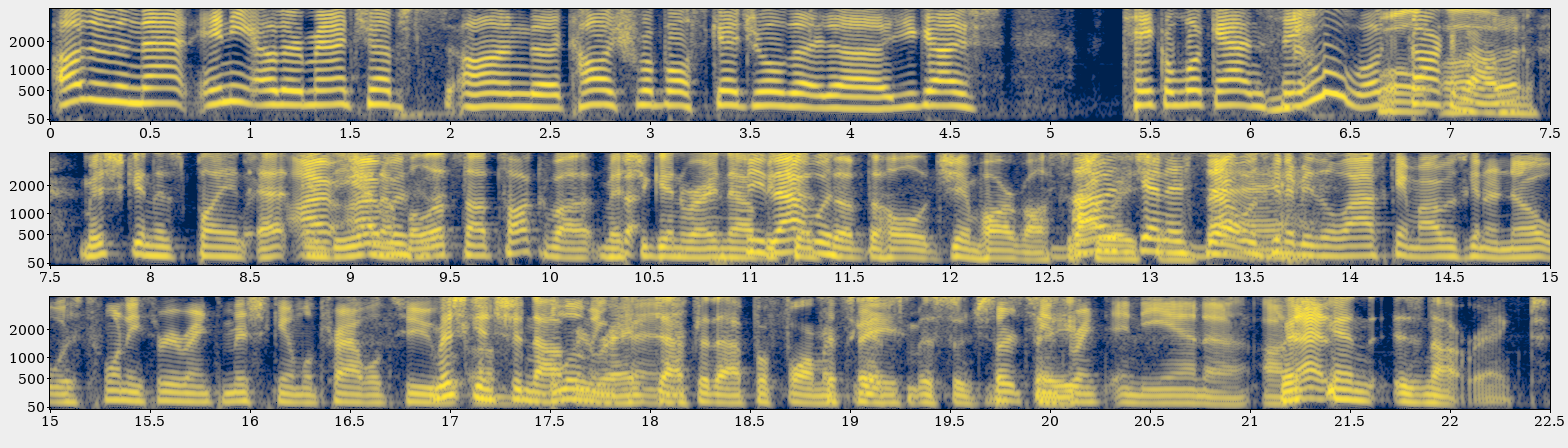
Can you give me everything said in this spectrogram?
other than that, any other matchups on the college football schedule that uh, you guys take a look at and say, "Ooh, let's Well, talk about um, it." Michigan is playing at I- I Indiana, was- but let's not talk about Michigan right now See, because was- of the whole Jim Harbaugh I situation. was gonna say That was going to be the last game I was going to know. It was 23 ranked Michigan will travel to Michigan uh, should not be Bloomington ranked after that performance face against Michigan 13th State. ranked Indiana. Uh, Michigan is not ranked.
